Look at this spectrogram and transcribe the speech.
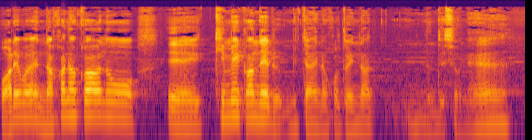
我々なかなかあの、えー、決めかねるみたいなことになるんですよね。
